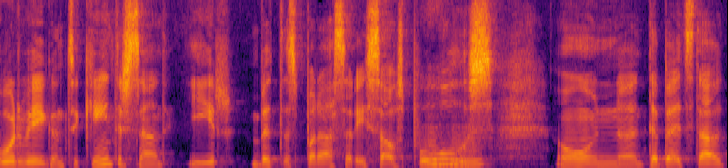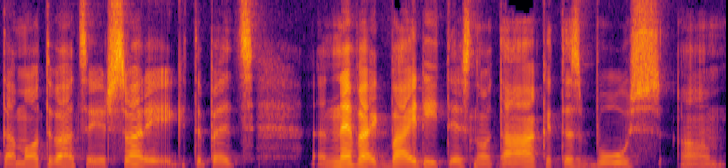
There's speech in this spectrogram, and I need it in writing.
burvīgi un cik interesanti ir, bet tas parās arī savus pūles. Mm -hmm. Un uh, tāpēc tā, tā motivācija ir svarīga. Tāpēc nevajag baidīties no tā, ka tas būs um,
